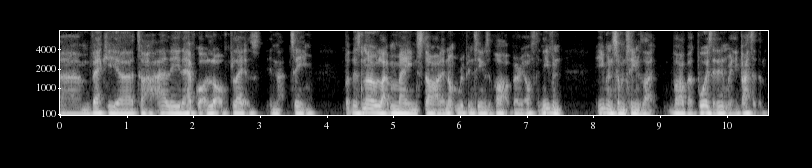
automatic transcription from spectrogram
um, Vecchia, Taha Ali, they have got a lot of players in that team, but there's no like main star. They're not ripping teams apart very often. Even even some teams like Varberg Boys, they didn't really batter them.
